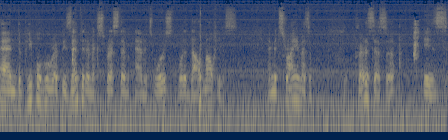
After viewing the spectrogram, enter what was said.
And the people who represented them expressed them at its worst what the Dal Malchus. And Mitzrayim as a predecessor is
